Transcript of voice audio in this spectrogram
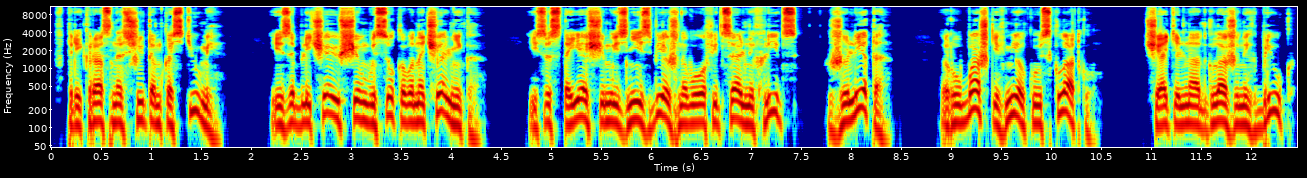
в прекрасно сшитом костюме, изобличающем высокого начальника и состоящем из неизбежного у официальных лиц жилета рубашки в мелкую складку, тщательно отглаженных брюк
